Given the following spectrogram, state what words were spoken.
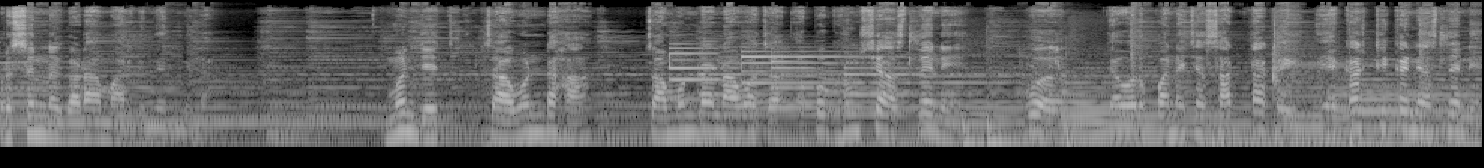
प्रसन्न गडा मार्ग निर्मिला. म्हणजेच चावंड हा चामुंडा नावाचा अपभ्रंश असल्याने व त्यावर पाण्याच्या सात टाकाई एकाच ठिकाणी असल्याने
